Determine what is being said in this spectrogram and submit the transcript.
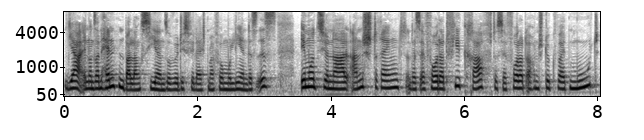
ja, in unseren Händen balancieren, so würde ich es vielleicht mal formulieren. Das ist emotional anstrengend das erfordert viel Kraft, das erfordert auch ein Stück weit Mut,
